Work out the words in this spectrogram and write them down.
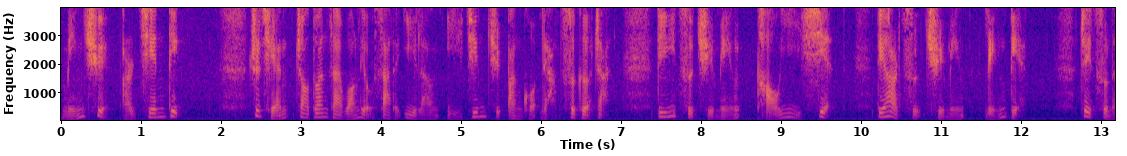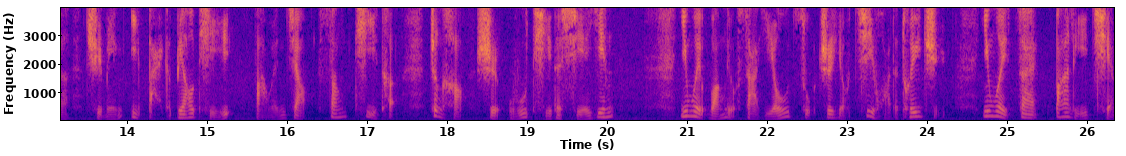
明确而坚定。之前，赵端在王柳萨的艺廊已经举办过两次个展，第一次取名“陶艺线”，第二次取名“零点”。这次呢，取名一百个标题，法文叫桑蒂特，正好是无题的谐音。因为王柳萨有组织、有计划的推举。因为在巴黎前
